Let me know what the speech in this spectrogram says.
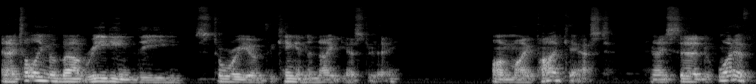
And I told him about reading the story of the King and the Knight yesterday on my podcast. And I said, What if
